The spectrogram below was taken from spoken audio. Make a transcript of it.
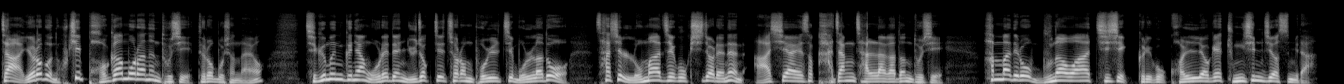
자, 여러분 혹시 버가모라는 도시 들어보셨나요? 지금은 그냥 오래된 유적지처럼 보일지 몰라도 사실 로마 제국 시절에는 아시아에서 가장 잘 나가던 도시, 한마디로 문화와 지식 그리고 권력의 중심지였습니다.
